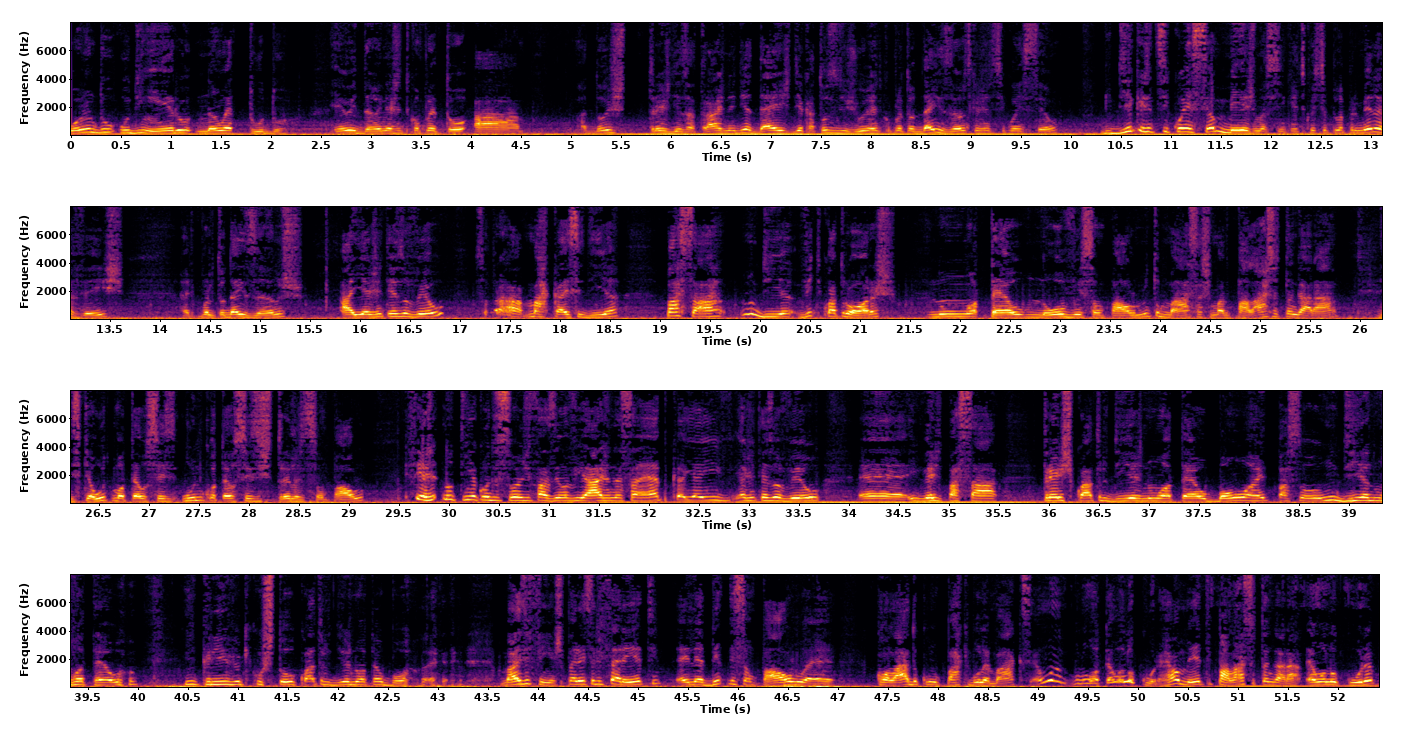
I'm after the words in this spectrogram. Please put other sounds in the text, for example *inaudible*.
quando o dinheiro não é tudo. Eu e Dani, a gente completou há, há dois, três dias atrás, né? dia 10, dia 14 de julho, a gente completou 10 anos que a gente se conheceu. Do dia que a gente se conheceu mesmo, assim, que a gente se conheceu pela primeira vez, a gente completou 10 anos. Aí a gente resolveu, só para marcar esse dia, passar um dia, 24 horas, num hotel novo em São Paulo, muito massa, chamado Palácio Tangará. Diz que é o último hotel, seis, único hotel seis estrelas de São Paulo. Enfim, a gente não tinha condições de fazer uma viagem nessa época e aí a gente resolveu, é, em vez de passar três, quatro dias num hotel bom, a gente passou um dia num hotel *laughs* incrível que custou quatro dias no hotel bom. *laughs* Mas enfim, a experiência é diferente. Ele é dentro de São Paulo, é colado com o Parque Bulemax. É uma, um hotel é uma loucura. Realmente, Palácio Tangará é uma loucura.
